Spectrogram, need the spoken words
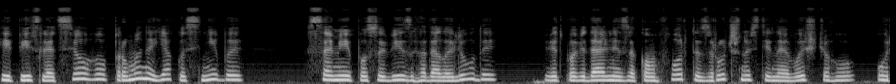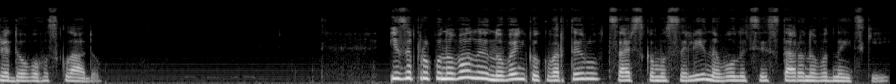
і після цього про мене якось ніби самі по собі згадали люди, відповідальні за комфорт і зручності найвищого урядового складу і запропонували новеньку квартиру в царському селі на вулиці Староноводницькій.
